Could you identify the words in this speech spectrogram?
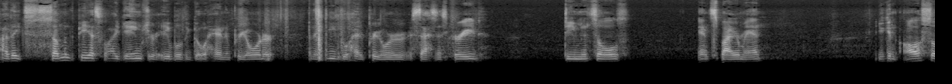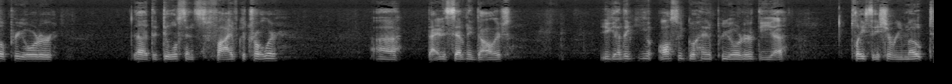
I think some of the PS5 games you're able to go ahead and pre-order. I think you can go ahead and pre-order Assassin's Creed, Demon Souls, and Spider-Man. You can also pre-order uh, the DualSense 5 controller. Uh, that is seventy dollars. You can, I think you can also go ahead and pre-order the uh, PlayStation Remote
